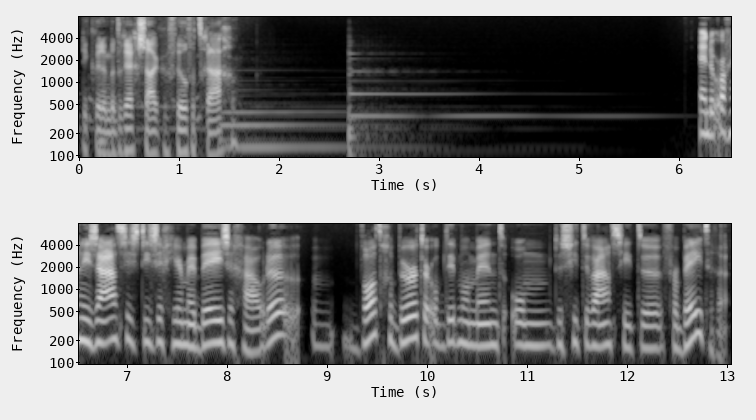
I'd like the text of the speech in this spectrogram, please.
Die kunnen met rechtszaken veel vertragen. En de organisaties die zich hiermee bezighouden, wat gebeurt er op dit moment om de situatie te verbeteren?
